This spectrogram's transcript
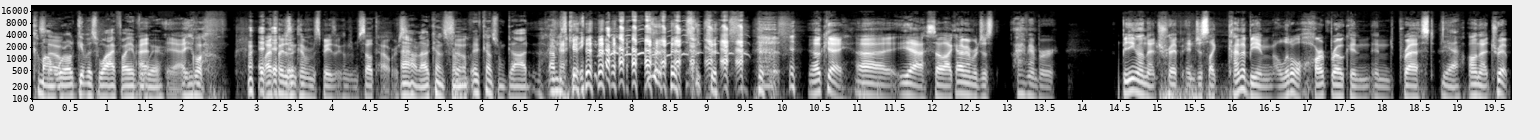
Come on, So, world. Give us Wi-Fi I- everywhere. yeah, well, Wi Fi doesn't come from space, it comes from cell towers. I don't know. It comes from it comes from God. I'm just kidding. okay. Uh, yeah. So like I remember just I remember being on that trip and just like kind of being a little heartbroken and depressed yeah. on that trip.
